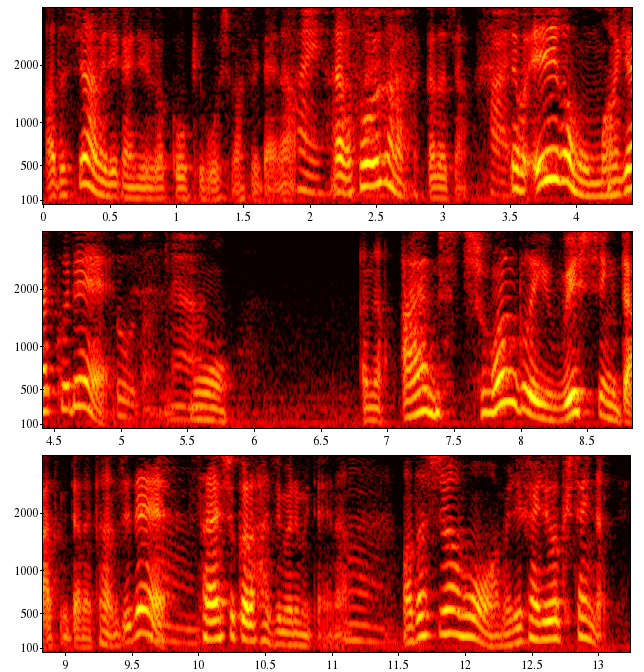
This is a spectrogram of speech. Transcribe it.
私はアメリカに留学を希望しますみたいな、はいはいはいはいなんかそういうふうな書き方じゃん、はいでも英語はもう真逆でそうだねもうあの「I'm strongly wishing that」みたいな感じで、うん。最初から始めるみたいな、うん。私はもうアメリカに留学したいんだみたい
